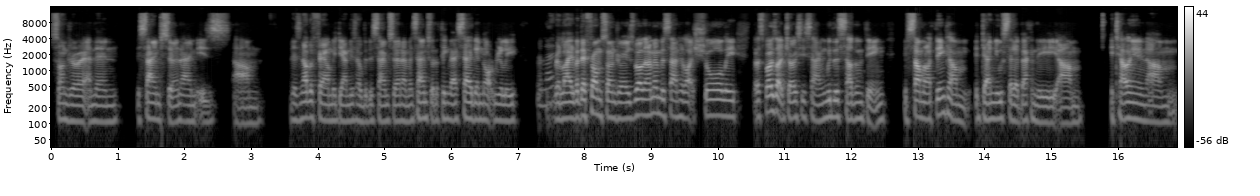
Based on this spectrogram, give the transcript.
Sondro, and then the same surname is um, there's another family down this way with the same surname and same sort of thing. They say they're not really Related. related, but they're from Sondro as well. And I remember saying to her, like, surely, but I suppose like Josie's saying with the Southern thing, if someone, I think um Daniel said it back in the um Italian um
